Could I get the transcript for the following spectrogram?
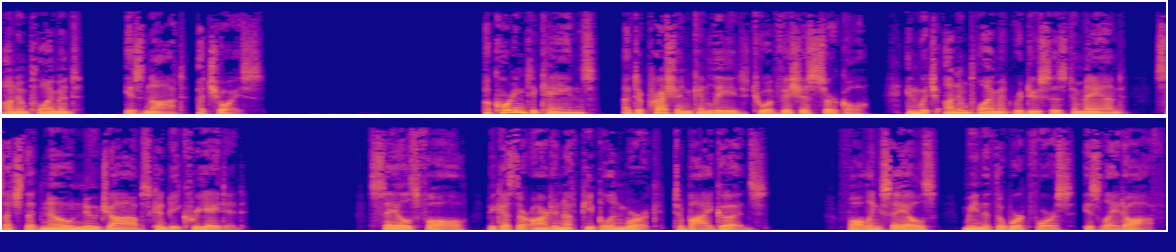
Unemployment is not a choice. According to Keynes, a depression can lead to a vicious circle in which unemployment reduces demand such that no new jobs can be created. Sales fall because there aren't enough people in work to buy goods. Falling sales mean that the workforce is laid off.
